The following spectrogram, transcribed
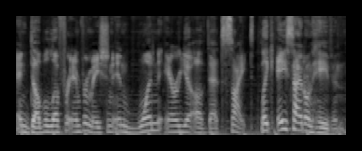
and double up for information in one area of that site. Like A site on Haven,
